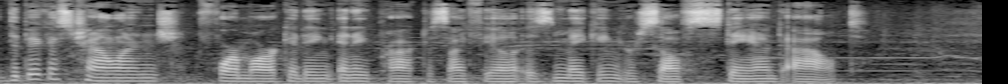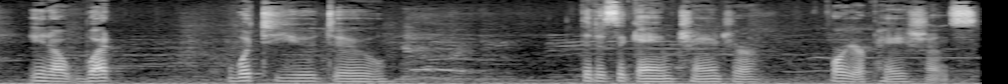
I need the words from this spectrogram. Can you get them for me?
The biggest challenge for marketing any practice, I feel, is making yourself stand out. You know, what what do you do that is a game changer for your patients?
